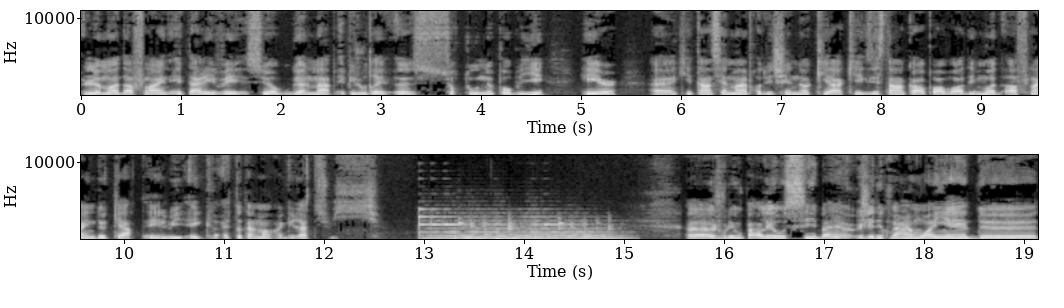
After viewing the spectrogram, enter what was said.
Le mode offline est arrivé sur Google Maps et puis je voudrais euh, surtout ne pas oublier Here, euh, qui est anciennement un produit de chez Nokia, qui existe encore pour avoir des modes offline de cartes et lui est, totalement gratuit. Euh, je voulais vous parler aussi, ben, j'ai découvert un moyen de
